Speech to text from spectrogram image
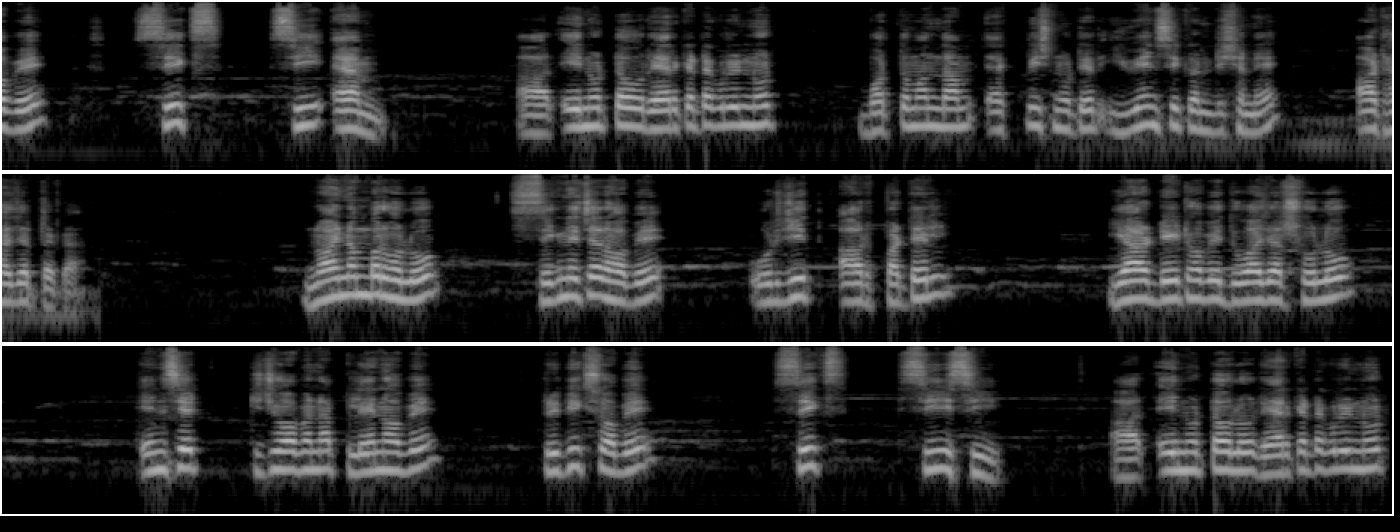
হবে সিক্স সি এম আর এই নোটটাও রেয়ার ক্যাটাগরির নোট, বর্তমান দাম এক পিস নোটের ইউএনসি কন্ডিশনে আট হাজার টাকা। নয় নম্বর হলো সিগনেচার হবে অরিজিৎ আর পাটেল। ইয়ার ডেট হবে দু হাজার ষোলো। ইনসেট কিছু হবে না প্লেন হবে প্রিফিক্স হবে সিক্স সি সি আর এই নোটটা হলো রেয়ার ক্যাটাগরির নোট।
